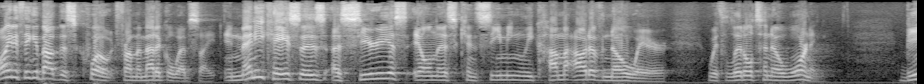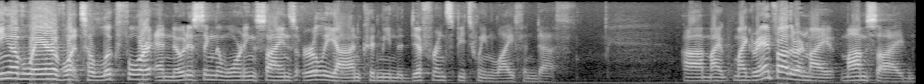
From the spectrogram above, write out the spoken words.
I want you to think about this quote from a medical website. In many cases, a serious illness can seemingly come out of nowhere with little to no warning. Being aware of what to look for and noticing the warning signs early on could mean the difference between life and death. Uh, my, my grandfather on my mom's side,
